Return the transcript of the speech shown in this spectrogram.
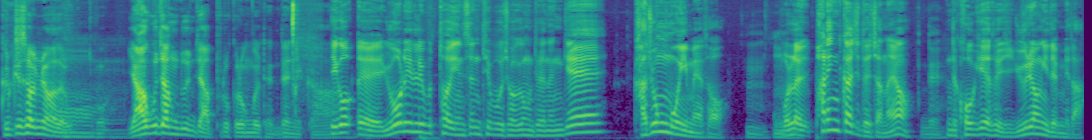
그렇게 설명하더라고. 어. 야구장도 이제 앞으로 그런 걸 된다니까. 이거 예, 6월 1일부터 인센티브 적용되는 게 가족 모임에서 음. 원래 8인까지 되잖아요. 네. 근데 거기에서 이제 유령이 됩니다.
